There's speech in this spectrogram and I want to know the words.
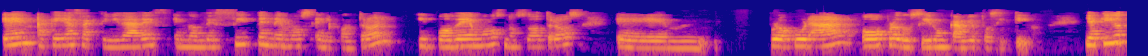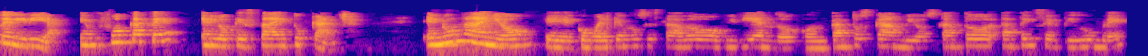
en aquellas actividades en donde sí tenemos el control y podemos nosotros eh, procurar o producir un cambio positivo. Y aquí yo te diría, enfócate en lo que está en tu cancha. En un año eh, como el que hemos estado viviendo, con tantos cambios, tanto, tanta incertidumbre,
